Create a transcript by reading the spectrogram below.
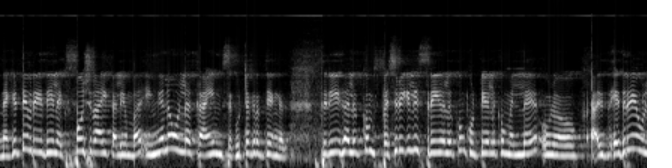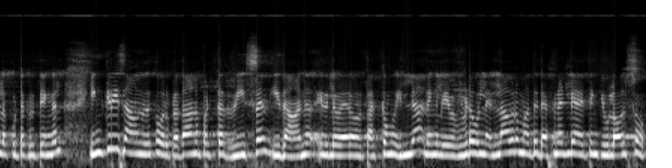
നെഗറ്റീവ് രീതിയിൽ എക്സ്പോഷറായി കഴിയുമ്പോൾ ഇങ്ങനെയുള്ള ക്രൈംസ് കുറ്റകൃത്യങ്ങൾ സ്ത്രീകൾക്കും സ്പെസിഫിക്കലി സ്ത്രീകൾക്കും കുട്ടികൾക്കും എല്ലാം എതിരെ ഉള്ള കുറ്റകൃത്യങ്ങൾ ഇൻക്രീസ് ആവുന്നതൊക്കെ ഒരു പ്രധാനപ്പെട്ട റീസൺ ഇതാണ്. ഇതിൽ വേറെ ഒരു തർക്കമോ ഇല്ല. നിങ്ങൾ ഇവിടെ ഉള്ള എല്ലാവരും അത് definitely I think you will also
